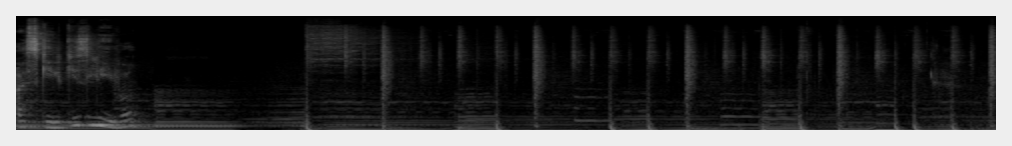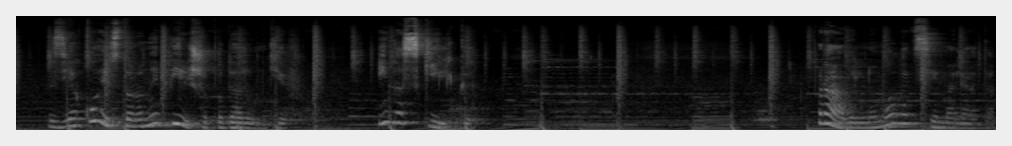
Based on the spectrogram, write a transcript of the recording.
А скільки зліва? З якої сторони більше подарунків? І наскільки? Правильно, молодці малята.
